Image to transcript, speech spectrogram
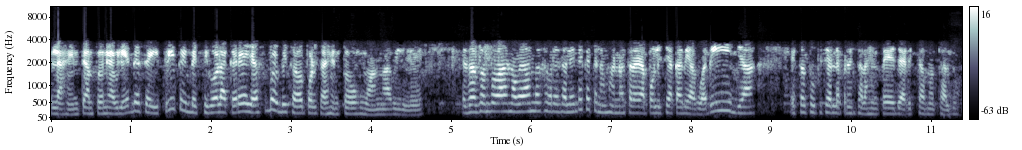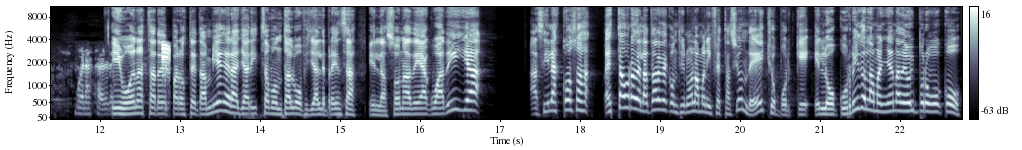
El agente Antonio Avilés de ese distrito investigó la querella, supervisado por el sargento Juan Avilés. Esas son todas las novedades sobresalientes que tenemos en nuestra área policía acá de Aguadilla. Esto es oficial de prensa, la gente de Yaritza Montalvo. Buenas tardes. Y buenas tardes para usted también. Era Yaritza Montalvo, oficial de prensa en la zona de Aguadilla. Así las cosas. A esta hora de la tarde continúa la manifestación, de hecho, porque lo ocurrido en la mañana de hoy provocó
